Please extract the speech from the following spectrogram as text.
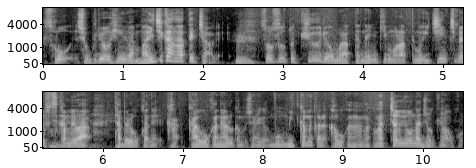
そう食料品は毎時間上がってっちゃうわけ。うん。そうすると給料もらって年金もらっても1日目2日目は食べるお金か買うお金あるかもしれないけどもう3日目から買うお金がなくなっちゃうような状況が起こ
